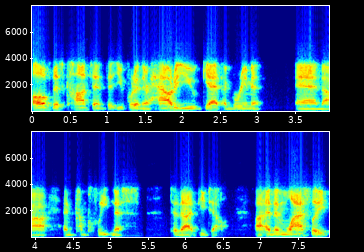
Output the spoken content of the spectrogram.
of this content that you put in there, how do you get agreement and, uh, and completeness to that detail? Uh, and then lastly,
